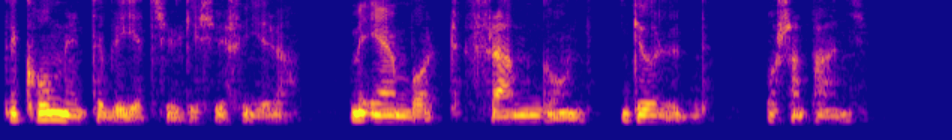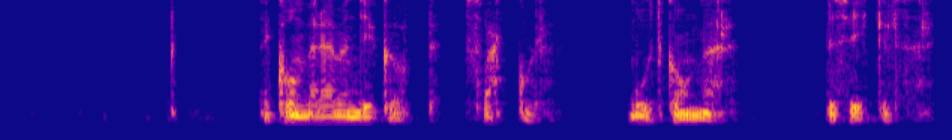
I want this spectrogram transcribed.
Det kommer inte bli ett 2024 med enbart framgång, guld och champagne. Det kommer även dyka upp svackor, motgångar, besvikelser.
